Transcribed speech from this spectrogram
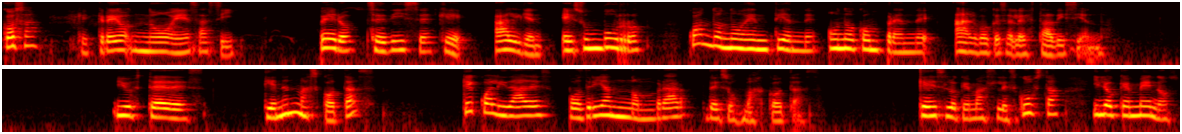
cosa que creo no es así. Pero se dice que alguien es un burro cuando no entiende o no comprende algo que se le está diciendo. ¿Y ustedes tienen mascotas? ¿Qué cualidades podrían nombrar de sus mascotas? ¿Qué es lo que más les gusta y lo que menos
